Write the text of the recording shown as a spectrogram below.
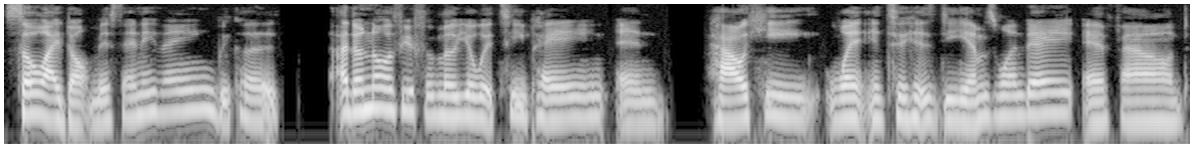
so I don't miss anything because I don't know if you're familiar with T Pain and how he went into his DMs one day and found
